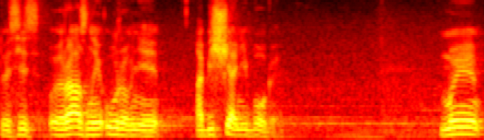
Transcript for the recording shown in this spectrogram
то есть есть разные уровни обещаний Бога. Мы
